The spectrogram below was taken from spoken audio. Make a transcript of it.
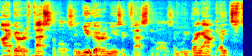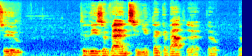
I go to festivals, and you go to music festivals, and we bring our kids to to these events, and you think about the, the the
